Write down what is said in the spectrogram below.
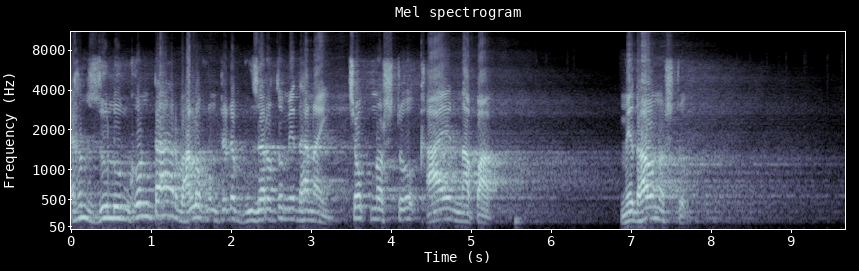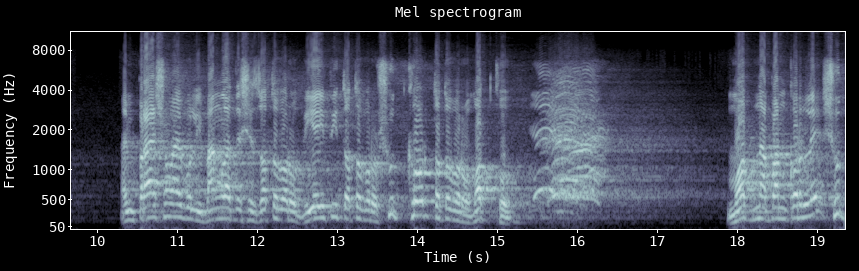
এখন জুলুম কোনটা আর ভালো কোনটা, এটা বুঝারও তো মেধা নাই, চোখ নষ্ট, খায় না পাক, মেধাও নষ্ট। আমি প্রায় সময় বলি, বাংলাদেশে যত বড় ভিআইপি তত বড় সুদখোর তত বড় মদখোর মদ না পান করলে সুদ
